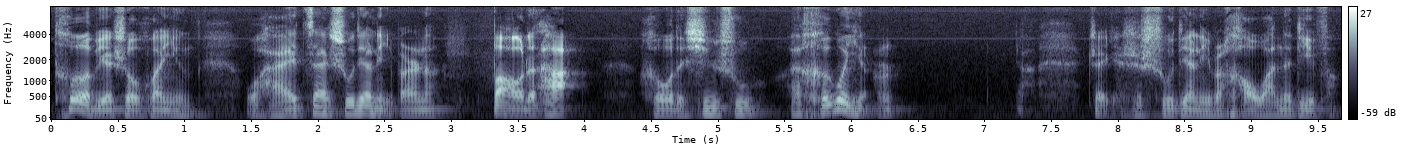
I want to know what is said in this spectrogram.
特别受欢迎。我还在书店里边呢，抱着它和我的新书还合过影。啊，这也是书店里边好玩的地方。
